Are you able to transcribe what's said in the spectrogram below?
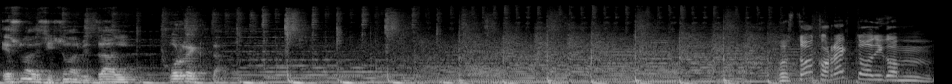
Es una decisión arbitral correcta. Pues todo correcto, digo, mm,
